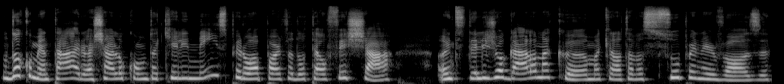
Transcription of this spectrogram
No documentário, a Charlotte conta que ele nem esperou a porta do hotel fechar antes dele jogá-la na cama, que ela estava super nervosa,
